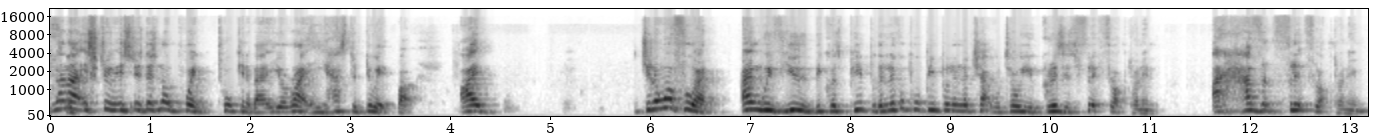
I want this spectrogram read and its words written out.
no, no, it's true. It's just, there's no point talking about it. You're right. He has to do it. But I. Do you know what, Fuad? I'm with you because people, the Liverpool people in the chat will tell you Grizz is flip flopped on him. I haven't flip flopped on him.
